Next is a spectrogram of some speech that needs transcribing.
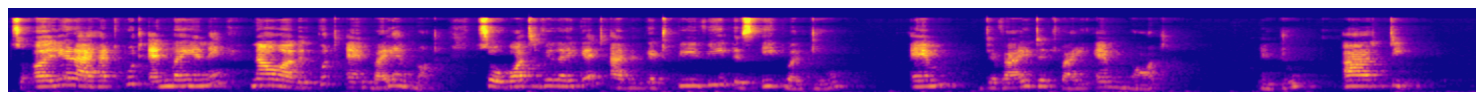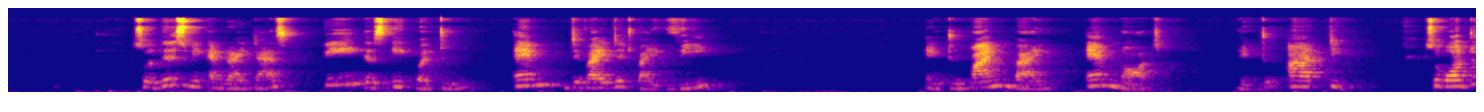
So earlier I had put n by na, now I will put m by m naught. So what will I get? I will get PV is equal to m divided by m naught into RT. So this we can write as P is equal to m divided by V into 1 by m naught into RT. So what do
